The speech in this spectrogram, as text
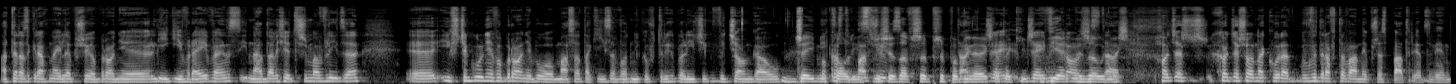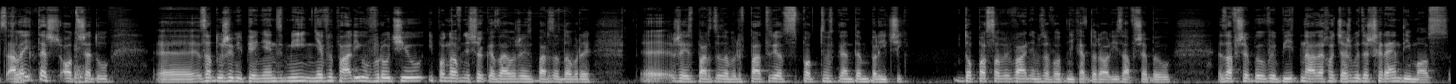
a teraz gra w najlepszej obronie ligi w Ravens i nadal się trzyma w lidze e, i szczególnie w obronie było masa takich zawodników, których Belichick wyciągał. Jamie Collins patrzył... mi się zawsze przypomina tak, jako taki Jamie wierny Collins, żołnierz. Tak. Chociaż, chociaż on akurat był wydraftowany przez Patriots, więc, ale tak. i też odszedł e, za dużymi pieniędzmi, nie wypalił, wrócił i ponownie się okazało, że jest bardzo dobry, e, że jest bardzo dobry w Patriots. Pod tym względem Belichick dopasowywaniem zawodnika do roli zawsze był, zawsze był wybitny, ale chociażby też Randy Moss.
